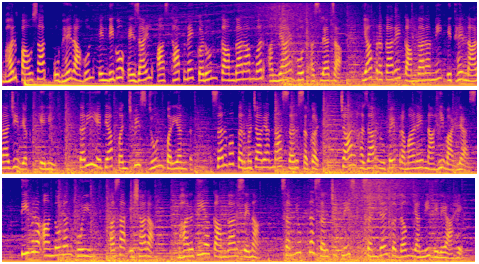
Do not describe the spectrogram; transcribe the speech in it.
भर पावसात उभे राहून इंडिगो एजाईल आस्थापनेकडून कामगारांवर अन्याय होत असल्याचा. या प्रकारे कामगारांनी इथे नाराजी व्यक्त केली. तरी येत्या पंचवीस जून पर्यंत सर्व कर्मचाऱ्यांना सरसकट चार हजार रुपये प्रमाणे नाही वाढल्यास तीव्र आंदोलन होईल असा इशारा भारतीय कामगार सेना संयुक्त सरचिटणीस संजय कदम यांनी दिले आहे.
